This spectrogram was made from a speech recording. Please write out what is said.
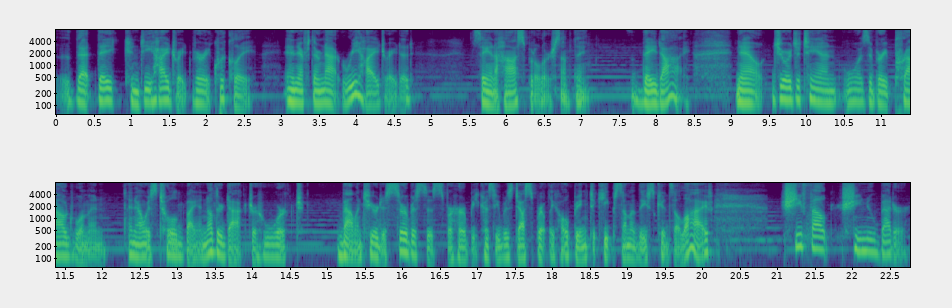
that they can dehydrate very quickly. And if they're not rehydrated, say in a hospital or something, they die. Now, Georgia Tann was a very proud woman, and I was told by another doctor who worked, volunteered his services for her because he was desperately hoping to keep some of these kids alive. she felt she knew better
